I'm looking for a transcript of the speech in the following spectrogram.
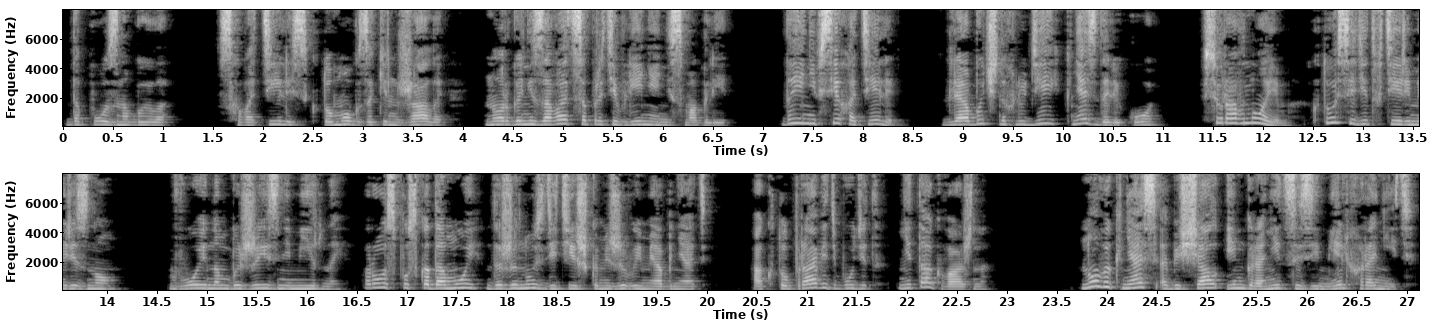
да поздно было. Схватились, кто мог за кинжалы, но организовать сопротивление не смогли. Да и не все хотели. Для обычных людей князь далеко. Все равно им, кто сидит в тереме резном. Воинам бы жизни мирной, распуска домой, да жену с детишками живыми обнять. А кто править будет, не так важно. Новый князь обещал им границы земель хранить,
